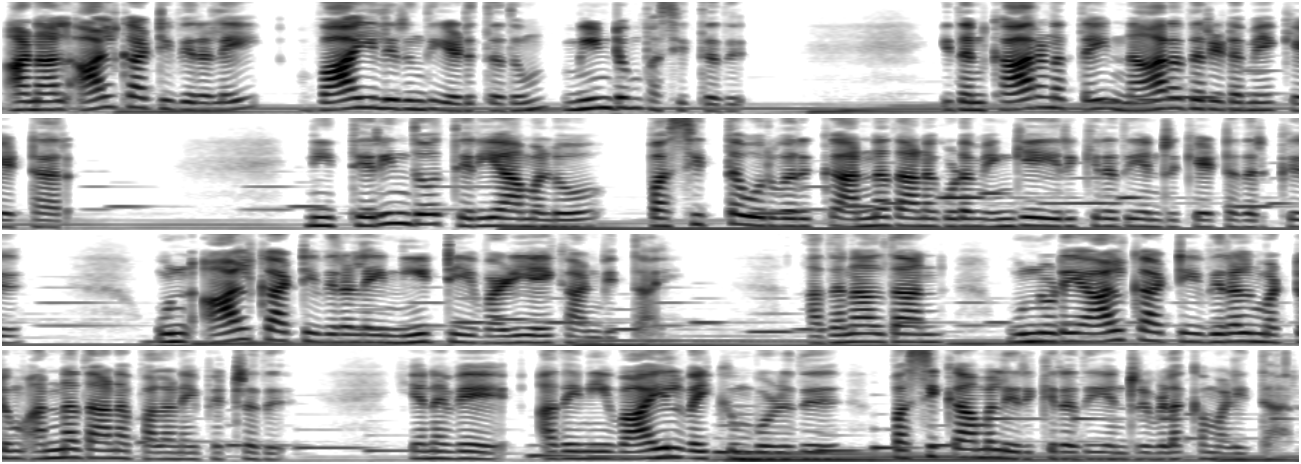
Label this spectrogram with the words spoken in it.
ஆனால் ஆள்காட்டி விரலை வாயிலிருந்து எடுத்ததும் மீண்டும் பசித்தது. இதன் காரணத்தை நாரதரிடமே கேட்டார். நீ தெரிந்தோ தெரியாமலோ பசித்த ஒருவருக்கு அன்னதான குடம் எங்கே இருக்கிறது? என்று கேட்டதற்கு உன் ஆள்காட்டி விரலை நீட்டி வழியை காண்பித்தாய். அதனால்தான் உன்னுடைய ஆள்காட்டி விரல் மட்டும் அன்னதான பலனை பெற்றது. எனவே அதை நீ வாயில் வைக்கும் பொழுது பசிக்காமல் இருக்கிறது என்று விளக்கம் அளித்தார்.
